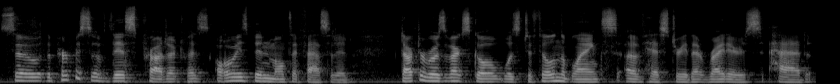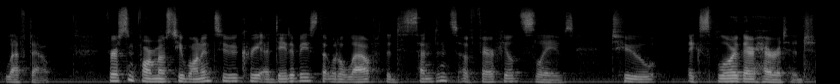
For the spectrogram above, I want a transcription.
So, the purpose of this project has always been multifaceted. Dr. Rosivach's goal was to fill in the blanks of history that writers had left out. First and foremost, he wanted to create a database that would allow for the descendants of Fairfield slaves to explore their heritage.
